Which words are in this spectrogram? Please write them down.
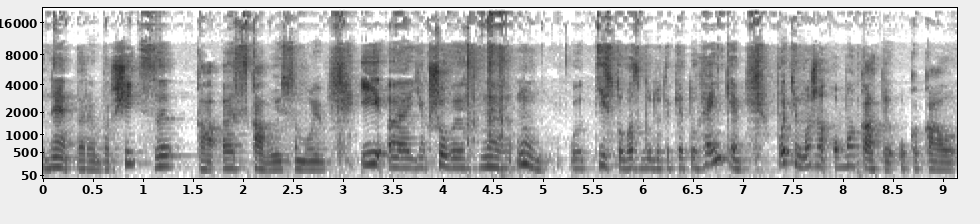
не переборщіть е, з кавою самою. І е, якщо ви не ну, тісто у вас буде таке тугеньке, потім можна обмакати у какао.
